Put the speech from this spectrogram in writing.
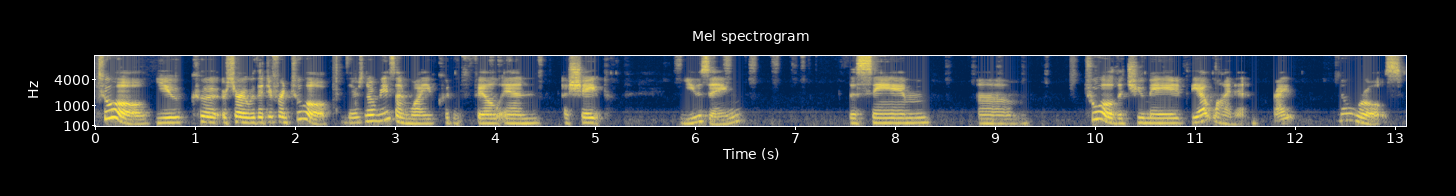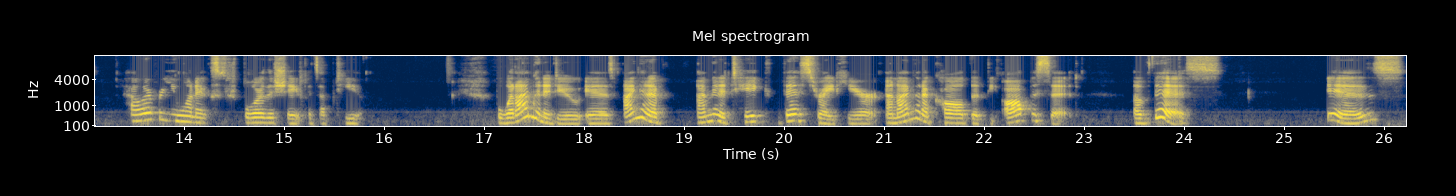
tool. You could, or sorry, with a different tool. There's no reason why you couldn't fill in a shape using the same um, tool that you made the outline in, right? No rules. However you want to explore the shape, it's up to you. But what I'm going to do is I'm going to I'm going to take this right here and I'm going to call that the opposite of this is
